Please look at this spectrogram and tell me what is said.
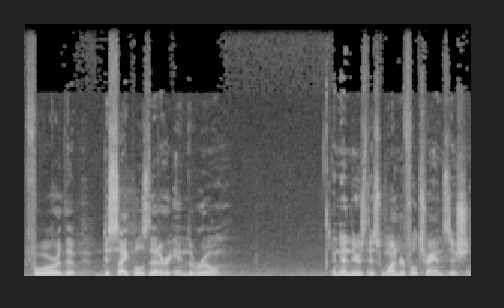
for the disciples that are in the room. And then there's this wonderful transition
